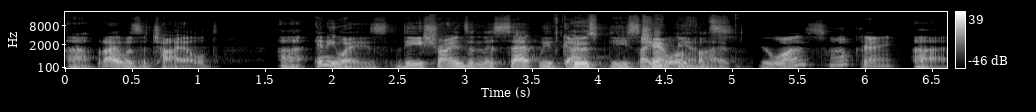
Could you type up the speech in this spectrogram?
Uh, but I was a child. Uh, anyways, the shrines in this set, we've got the cycle of five. It was okay. Uh,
